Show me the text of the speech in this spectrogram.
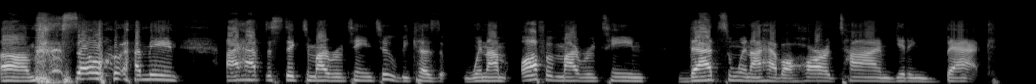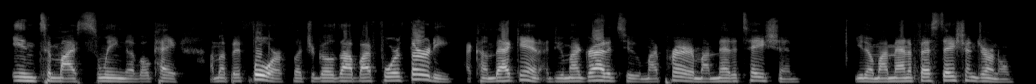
Um, so, I mean, I have to stick to my routine too, because when I'm off of my routine, that's when I have a hard time getting back into my swing of okay, I'm up at four. Fletcher goes out by 4:30. I come back in. I do my gratitude, my prayer, my meditation, you know, my manifestation journal.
